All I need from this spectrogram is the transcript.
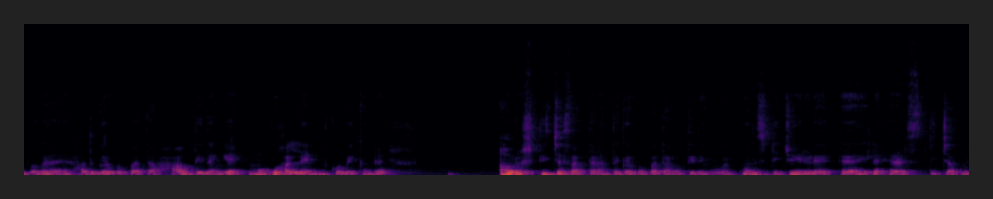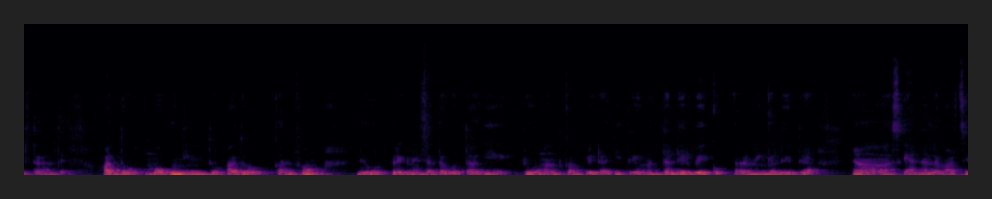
ಇವಾಗ ಅದು ಗರ್ಭಪಾತ ಆಗದಿದ್ದಂಗೆ ಮಗು ಅಲ್ಲೇ ನಿಂತ್ಕೋಬೇಕಂದ್ರೆ ಅವರು ಸ್ಟಿಚಸ್ ಆಗ್ತಾರಂತೆ ಗರ್ಭಪಾತ ಆಗ್ತಿದ್ದಂಗೆ ಒಂದು ಸ್ಟಿಚ್ಚು ಎರಡು ಇಲ್ಲ ಎರಡು ಸ್ಟಿಚ್ ಆಗಿಬಿಡ್ತಾರಂತೆ ಅದು ಮಗು ನಿಂತು, ಅದು ಕನ್ಫರ್ಮ್ ನೀವು ಪ್ರೆಗ್ನೆಂಟ್ ಅಂತ ಗೊತ್ತಾಗಿ ಟೂ ಮಂತ್ ಕಂಪ್ಲೀಟ್ ಆಗಿ ತ್ರೀ ಮಂತಲ್ಲಿ ಇರಬೇಕು. ರನ್ನಿಂಗಲ್ಲಿ ಇದ್ದರೆ ಸ್ಕ್ಯಾನ್ ಎಲ್ಲ ಮಾಡಿಸಿ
